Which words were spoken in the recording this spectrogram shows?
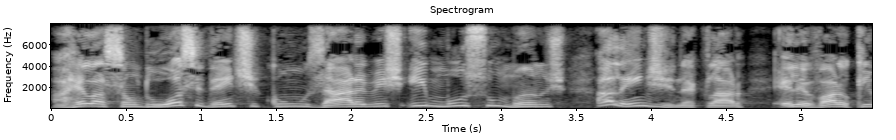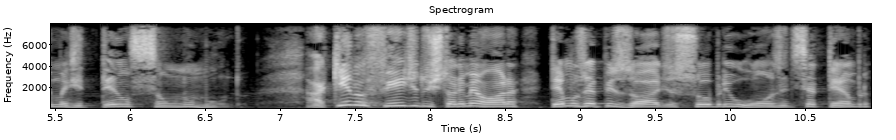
a relação do Ocidente com os árabes e muçulmanos, além de, né, claro, elevar o clima de tensão no mundo. Aqui no feed do História Meia Hora temos um episódio sobre o 11 de setembro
